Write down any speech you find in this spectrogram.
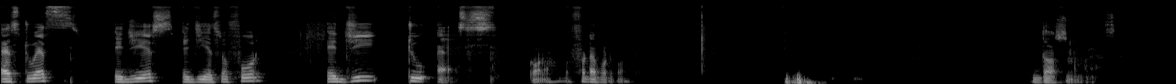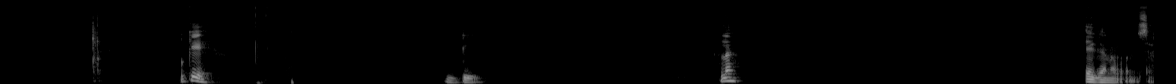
S2S, AGS, AGSO4, AG2S कौन फटाफट कौन दस नंबर आंसर ओके डी है Eganov answer.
